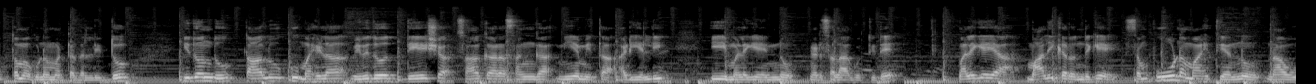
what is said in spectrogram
ಉತ್ತಮ ಗುಣಮಟ್ಟದಲ್ಲಿದ್ದು ಇದೊಂದು ತಾಲೂಕು ಮಹಿಳಾ ವಿವಿಧೋದ್ದೇಶ ಸಹಕಾರ ಸಂಘ ನಿಯಮಿತ ಅಡಿಯಲ್ಲಿ ಈ ಮಳಿಗೆಯನ್ನು ನಡೆಸಲಾಗುತ್ತಿದೆ. ಮಳಿಗೆಯ ಮಾಲೀಕರೊಂದಿಗೆ ಸಂಪೂರ್ಣ ಮಾಹಿತಿಯನ್ನು ನಾವು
